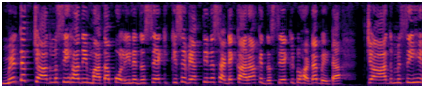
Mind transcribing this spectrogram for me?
ਮ੍ਰਿਤਕ ਚਾਦ ਮਸੀਹਾ ਦੀ ਮਾਤਾ ਭੋਲੀ ਨੇ ਦੱਸਿਆ ਕਿ ਕਿਸੇ ਵਿਅਕਤੀ ਨੇ ਸਾਡੇ ਘਰ ਆ ਕੇ ਦੱਸਿਆ ਕਿ ਤੁਹਾਡਾ ਬੇਟਾ ਚਾਦ ਮਸੀਹ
